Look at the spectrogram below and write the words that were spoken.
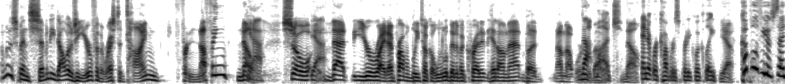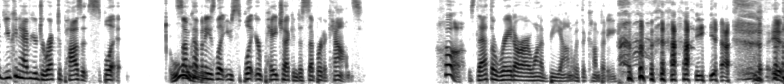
I'm going to spend seventy dollars a year for the rest of time for nothing. No. Yeah. So Yeah. that you're right. I probably took a little bit of a credit hit on that, but I'm not worried Not about much. it. No. And it recovers pretty quickly. Yeah. A couple of you have said you can have your direct deposit split. Some companies let you split your paycheck into separate accounts. Huh. Is that the radar I want to be on with the company? yeah. Yeah.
